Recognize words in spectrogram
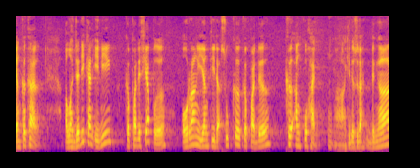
yang kekal. Allah jadikan ini kepada siapa? Orang yang tidak suka kepada keangkuhan. Ha, kita sudah dengar,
